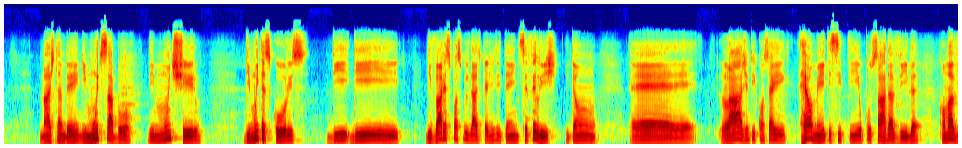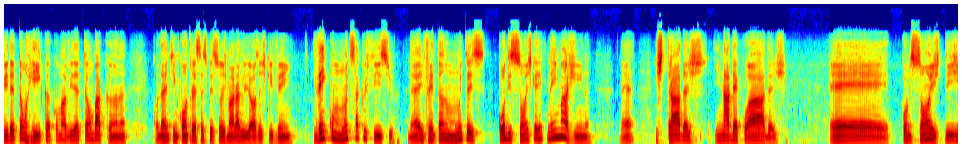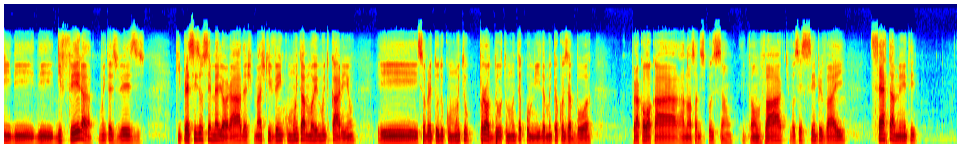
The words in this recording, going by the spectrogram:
mas também de muito sabor, de muito cheiro, de muitas cores, de, de, de várias possibilidades que a gente tem de ser feliz. Então, é, lá a gente consegue realmente sentir o pulsar da vida, como a vida é tão rica, como a vida é tão bacana, quando a gente encontra essas pessoas maravilhosas que vêm, vêm com muito sacrifício, né? enfrentando muitas condições que a gente nem imagina, né? Estradas inadequadas, é, condições de, de, de, de feira, muitas vezes, que precisam ser melhoradas, mas que vêm com muito amor e muito carinho e, sobretudo, com muito produto, muita comida, muita coisa boa para colocar à nossa disposição. Então, vá, que você sempre vai, certamente,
